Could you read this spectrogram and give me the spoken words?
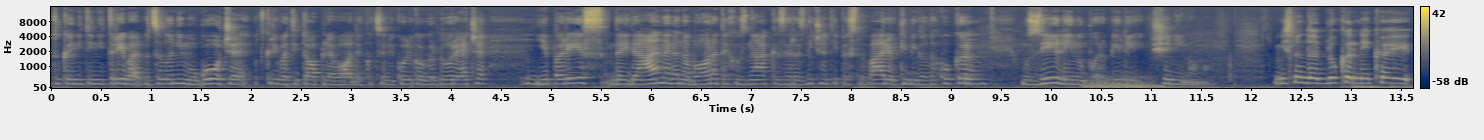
tukaj niti ni treba, ali pa celo ni mogoče odkrivati tople vode, kot se nekoliko grdo reče. Je pa res, da idealnega nabora teh oznak za različne type slovarjev, ki bi ga lahko kar vzeli in uporabili, še nimamo. Mislim, da je bilo kar nekaj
